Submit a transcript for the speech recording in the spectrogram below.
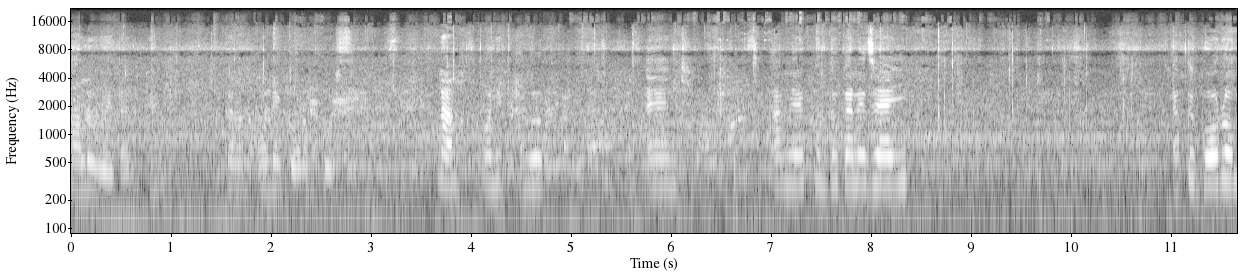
ভালো ওয়েদার হ্যাঁ? কারণ অনেক গরম পড়ছে। না, অনেক অ্যান্ড আমি এখন দোকানে যাই। এত গরম।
